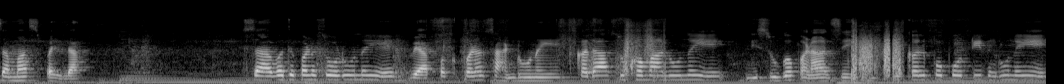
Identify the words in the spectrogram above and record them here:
समास पहिला. सावधपण सोडू नये व्यापकपण सांडू नये कदा सुख मानू नये निसुगपणाचे विकल्प पोटी धरू नये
